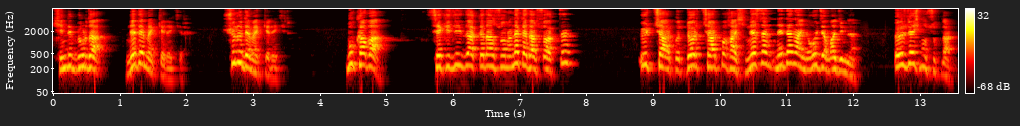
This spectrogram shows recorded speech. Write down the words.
şimdi burada ne demek gerekir? Şunu demek gerekir. Bu kaba 8. dakikadan sonra ne kadar su aktı? 3 çarpı 4 çarpı h. Neden, neden aynı hocam hacimler? Özdeş musluklar.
